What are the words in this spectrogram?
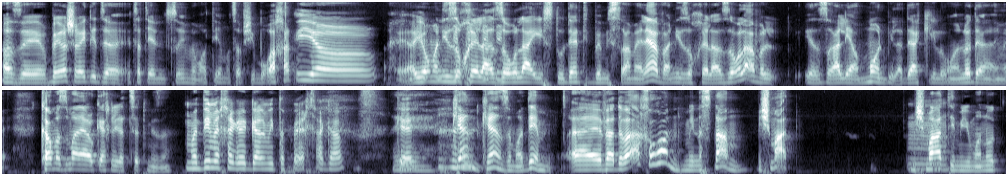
אז אה, ברגע שראיתי את זה, יצאתי על נישואים ואמרתי, המצב שהיא בורחת. יואו. אה, היום אני זוכה לעזור לה, היא סטודנטית במשרה מלאה, ואני זוכה לעזור לה, אבל היא עזרה לי המון בלעדיה, כאילו, אני לא יודע אם- כמה זמן היה לוקח לי לצאת מזה. מדהים איך הגלגל מתהפך, אגב. כן. אה, כן, כן, זה מדהים. אה, והדבר האחרון, מן הסתם, משמעת. משמעת היא מיומנות.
